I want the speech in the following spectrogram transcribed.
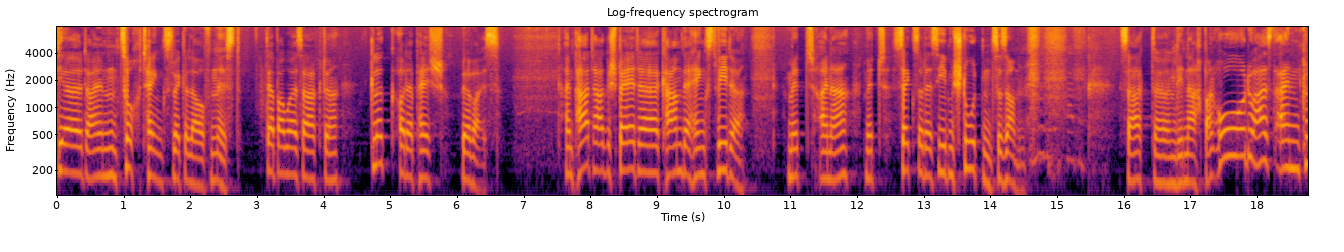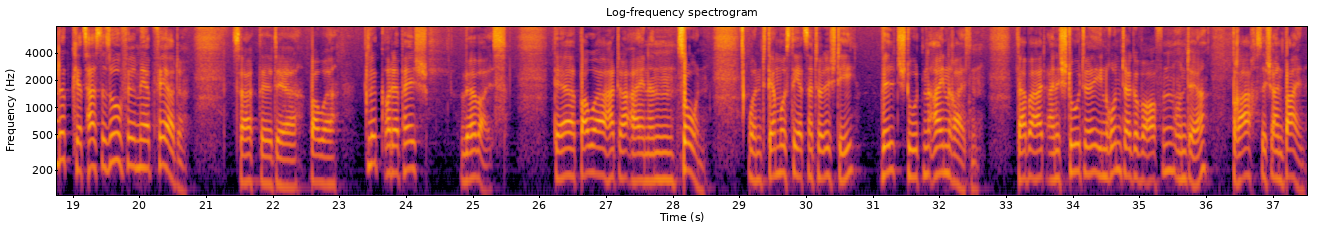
dir dein Zuchthengst weggelaufen ist. Der Bauer sagte, Glück oder Pech, wer weiß. Ein paar Tage später kam der Hengst wieder mit einer, mit sechs oder sieben Stuten zusammen sagten die Nachbarn, oh, du hast ein Glück, jetzt hast du so viel mehr Pferde. Sagte der Bauer, Glück oder Pech, wer weiß. Der Bauer hatte einen Sohn und der musste jetzt natürlich die Wildstuten einreiten. Dabei hat eine Stute ihn runtergeworfen und er brach sich ein Bein.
